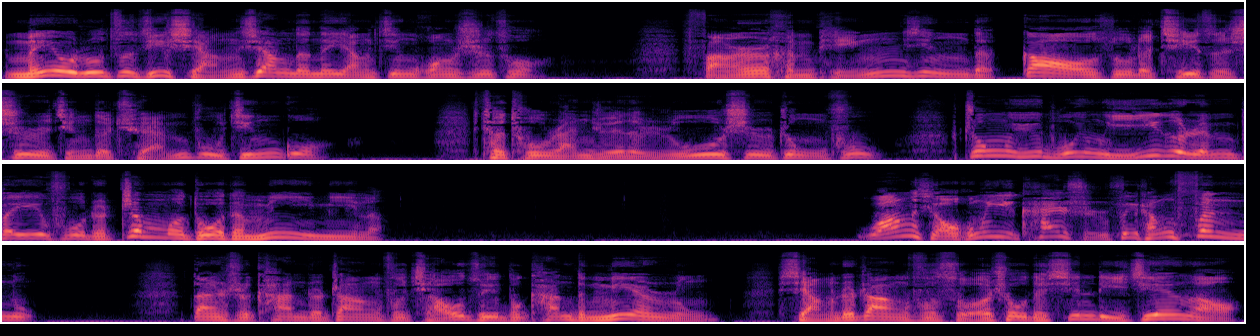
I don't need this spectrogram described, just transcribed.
没有如自己想象的那样惊慌失措，反而很平静的告诉了妻子事情的全部经过。他突然觉得如释重负，终于不用一个人背负着这么多的秘密了。王小红一开始非常愤怒，但是看着丈夫憔悴不堪的面容，想着丈夫所受的心理煎熬。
